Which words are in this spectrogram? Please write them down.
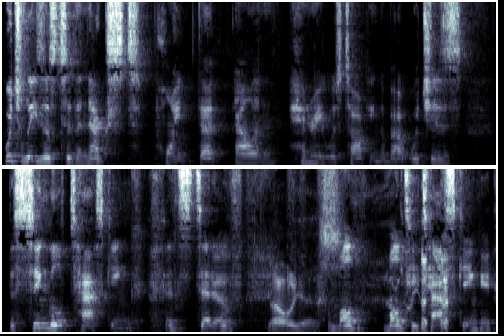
which leads us to the next point that Alan Henry was talking about, which is the single tasking instead of Oh yes. mul- multitasking.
